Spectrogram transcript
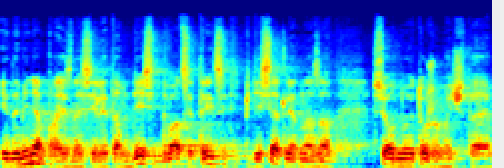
и до меня произносили там 10, 20, 30, 50 лет назад. Все одно и то же мы читаем.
